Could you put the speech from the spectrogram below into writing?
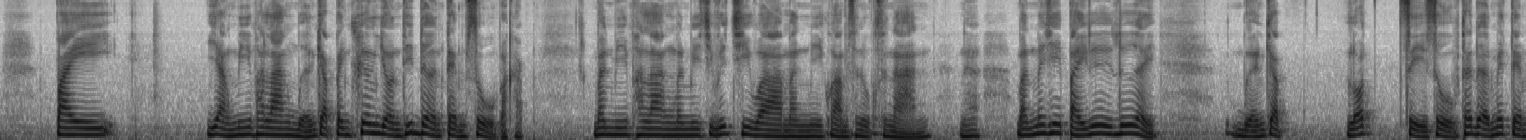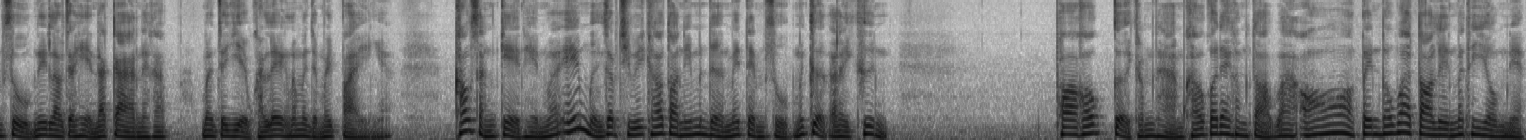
ไปอย่างมีพลังเหมือนกับเป็นเครื่องยนต์ที่เดินเต็มสูบอะครับ มันมีพลังมันมีชีวิตชีวา มันมีความสนุกสนานนะมันไม่ใช่ไปเรื่อยๆ เหมือนกับรถสี่สูบ ถ้าเดินไม่เต็มสูบนี่เราจะเห็นอาการนะครับ มันจะเหยียบคันเร่งแล้วมันจะไม่ไปอย่างเงี้ยเขาสังเกตเห็นว่าเอ๊ะเหมือนกับชีวิตเขาตอนนี้มันเดินไม่เต็มสูบมันเกิดอะไรขึ้น พอเขาเกิดคำถามเขาก็ได้คำตอบว่าอ๋อเป็นเพราะว่าตอนเรียนมัธยมเนี่ย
